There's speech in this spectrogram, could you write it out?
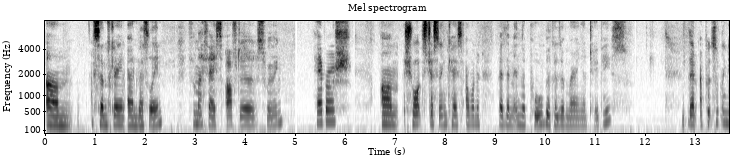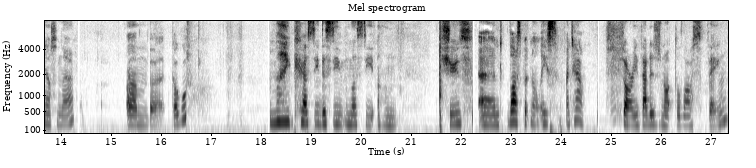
um, sunscreen, and Vaseline for my face after swimming. Hairbrush, um, shorts just in case I want to wear them in the pool because I'm wearing a two-piece. Then I put something else in there, um, but goggles my crusty, dusty, musty um shoes, and last but not least, my towel. Sorry, that is not the last thing.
